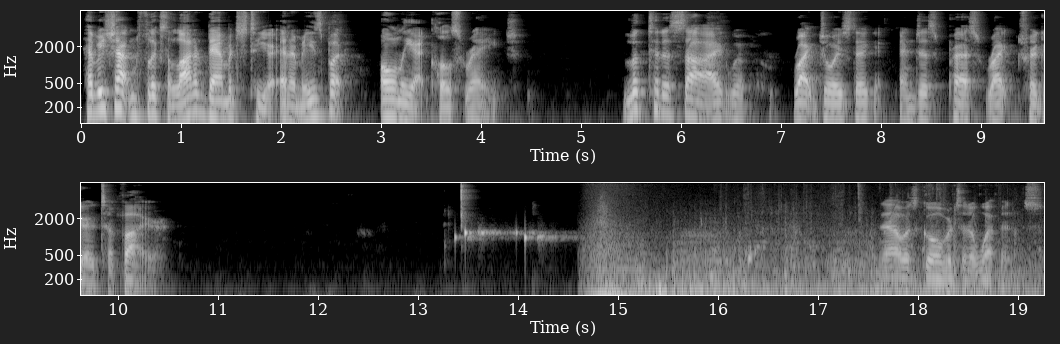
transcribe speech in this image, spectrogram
Heavy shot inflicts a lot of damage to your enemies, but only at close range. Look to the side with right joystick and just press right trigger to fire. Now let's go over to the weapons.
